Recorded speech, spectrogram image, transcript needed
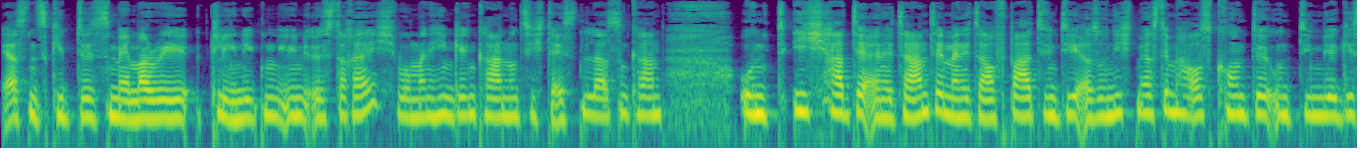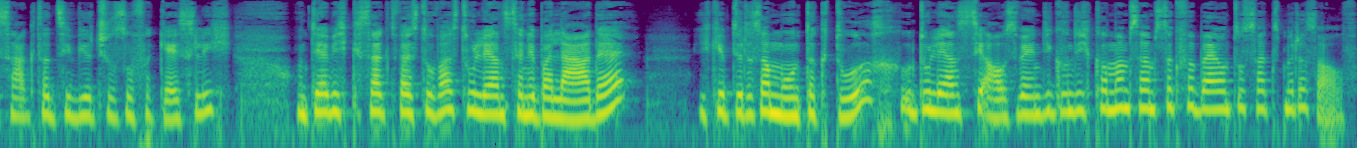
Erstens gibt es Memory-Kliniken in Österreich, wo man hingehen kann und sich testen lassen kann. Und ich hatte eine Tante, meine Taufpatin, die also nicht mehr aus dem Haus konnte und die mir gesagt hat, sie wird schon so vergesslich. Und der habe ich gesagt, weißt du was, du lernst eine Ballade, ich gebe dir das am Montag durch und du lernst sie auswendig und ich komme am Samstag vorbei und du sagst mir das auf.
